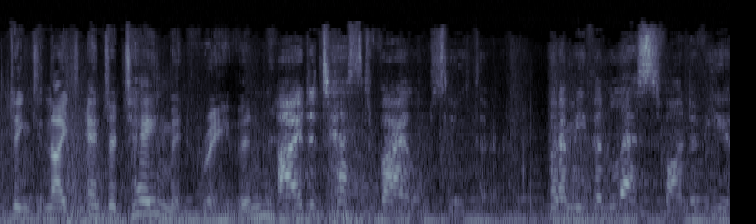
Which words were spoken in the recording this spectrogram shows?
Interrupting tonight's entertainment, Raven. I detest violence, Luthor, but I'm even less fond of you.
